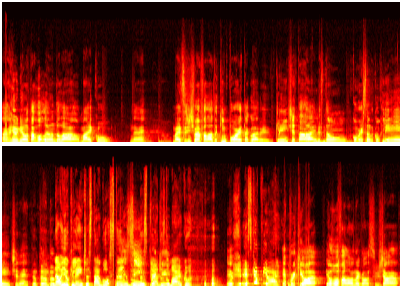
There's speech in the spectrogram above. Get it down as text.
a reunião tá rolando lá, o Michael, né? Mas a gente vai falar do que importa agora. O cliente tá lá, eles estão conversando com o cliente, né? Tentando. Não, e o cliente está gostando Sim, das piadas porque- do Michael. Eu- Esse que é o pior. É porque, ó, eu vou falar um negócio. Já,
